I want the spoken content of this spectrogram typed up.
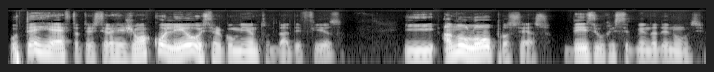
O TRF da Terceira Região acolheu esse argumento da defesa e anulou o processo desde o recebimento da denúncia.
